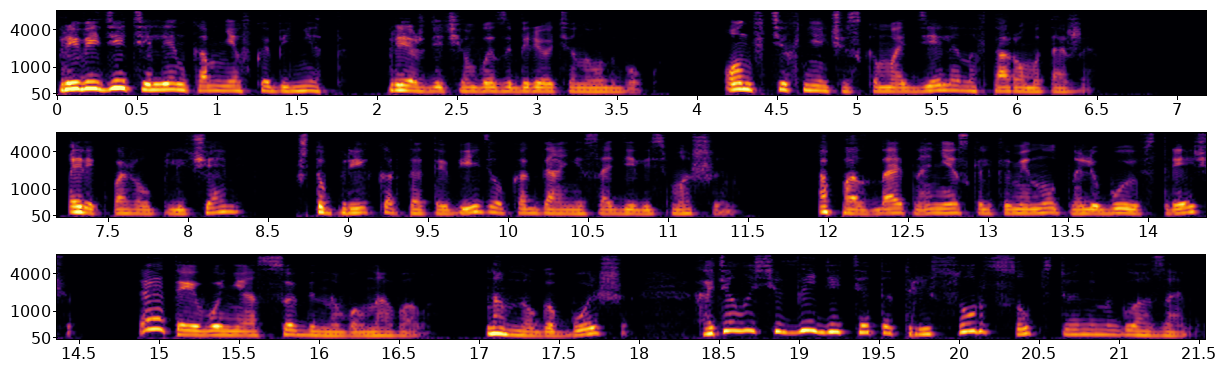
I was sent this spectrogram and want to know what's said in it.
«Приведите Лин ко мне в кабинет, прежде чем вы заберете ноутбук. Он в техническом отделе на втором этаже». Эрик пожал плечами, что Прикард это видел, когда они садились в машину. Опоздать на несколько минут на любую встречу — это его не особенно волновало. Намного больше хотелось увидеть этот ресурс собственными глазами.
